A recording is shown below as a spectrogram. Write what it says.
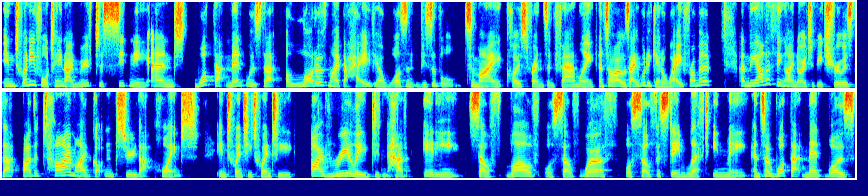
in 2014, I moved to Sydney. And what that meant was that a lot of my behavior wasn't visible to my close friends and family. And so I was able to get away from it. And the other thing I know to be true is that by the time I'd gotten to that point in 2020, I really didn't have any self love or self worth or self esteem left in me. And so, what that meant was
